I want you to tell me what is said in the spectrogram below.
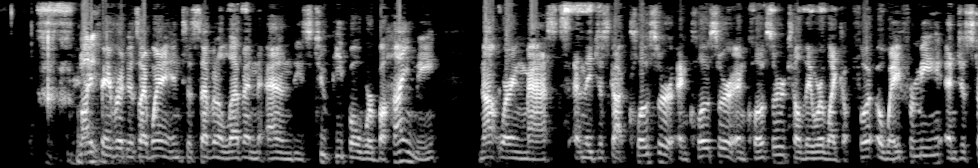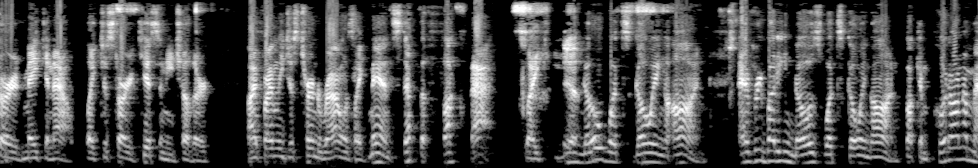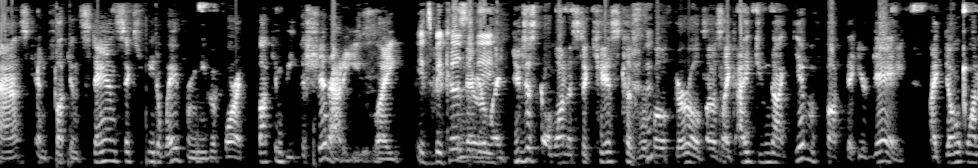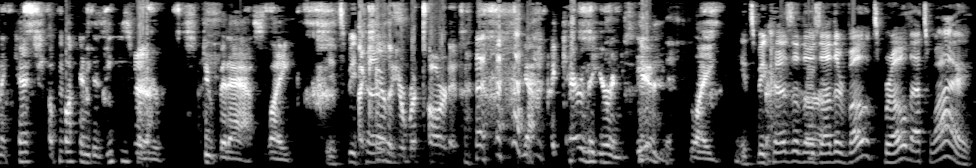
My favorite is I went into 7-Eleven and these two people were behind me, not wearing masks, and they just got closer and closer and closer till they were like a foot away from me and just started making out, like just started kissing each other. I finally just turned around and was like, man, step the fuck back. Like, Yeah. you know what's going on. Everybody knows what's going on. Fucking put on a mask and fucking stand six feet away from me before I fucking beat the shit out of you. Like, it's because and they were they, like, "You just don't want us to kiss because we're both girls." I was like, "I do not give a fuck that you're gay. I don't want to catch a fucking disease from Yeah. your stupid ass." Like, it's because I care that you're retarded. yeah, I care that you're an idiot. Like, It's because of those uh. other votes, bro. That's why.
